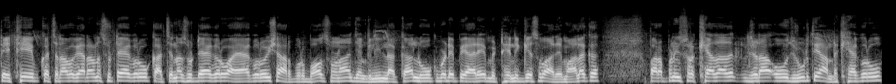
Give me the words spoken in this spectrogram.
ਤੇ ਇੱਥੇ ਕਚਰਾ ਵਗੈਰਾ ਨਾ ਸੁੱਟਿਆ ਕਰੋ, ਕੱਚ ਨਾ ਸੁੱਟਿਆ ਕਰੋ, ਆਇਆ ਕਰੋ, ਹੁਸ਼ਿਆਰਪੁਰ ਬਹੁਤ ਸੋਹਣਾ ਜੰਗਲੀ ਇਲਾਕਾ, ਲੋਕ ਬੜੇ ਪਿਆਰੇ, ਮਿੱਠੇ ਨਿੱਗੇ ਸੁਭਾਅ ਦੇ ਮਾਲਕ। ਪਰ ਆਪਣੀ ਸੁਰੱਖਿਆ ਦਾ ਜਿਹੜਾ ਉਹ ਜ਼ਰੂਰ ਧਿਆਨ ਰੱਖਿਆ ਕਰੋ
